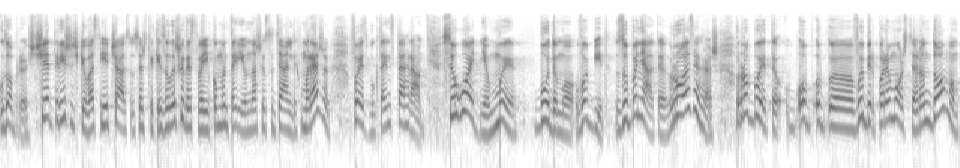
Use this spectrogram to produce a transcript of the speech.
добре, ще трішечки у вас є часу все ж таки залишити свої коментарі в наших соціальних мережах Facebook та Instagram. Сьогодні ми будемо в обід зупиняти розіграш, робити об- об- е, вибір переможця рандомом.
